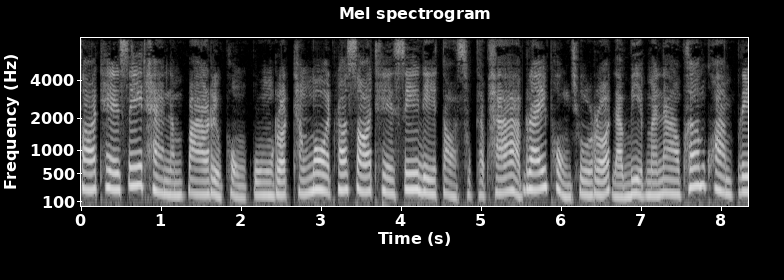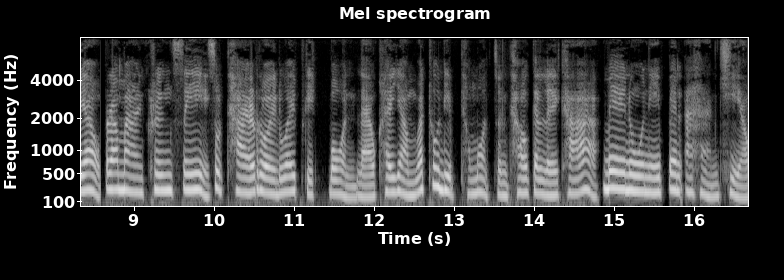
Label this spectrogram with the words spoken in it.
ซอสเทซี่แทนน้ำปลาหรือผงปรุงรสทั้งหมด เพราะซอสเทซี่ดีต่อสุขภาพ ไร้ผงชูรสและบีบมะนาวเพิ่มความเปรี้ยว ประมาณครึ่งซี่ สุดท้ายโรยด้วยพริกป่น แล้วขยำวัตถุดิบทั้งหมดจนเข้ากันเลยค่ะ เมนูนี้เป็นอาหารเขียว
